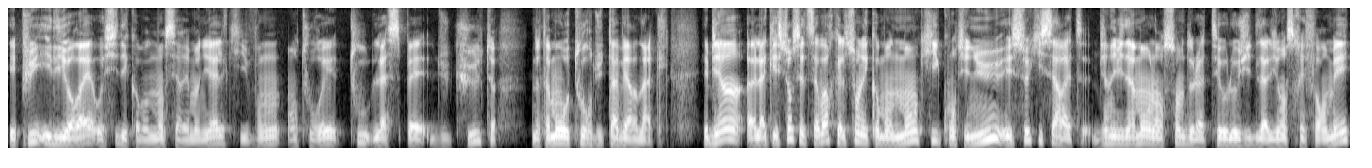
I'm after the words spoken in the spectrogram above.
Et puis il y aurait aussi des commandements cérémoniels qui vont entourer tout l'aspect du culte, notamment autour du tabernacle. Eh bien, euh, la question c'est de savoir quels sont les commandements qui continuent et ceux qui s'arrêtent. Bien évidemment, l'ensemble de la théologie de l'Alliance réformée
